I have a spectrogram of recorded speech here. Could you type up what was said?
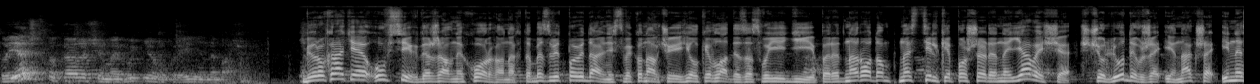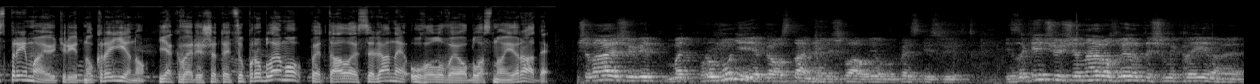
то я, чесно кажучи, майбутнього в Україні не бачу. Бюрократія у всіх державних органах та безвідповідальність виконавчої гілки влади за свої дії перед народом настільки поширене явище, що люди вже інакше і не сприймають рідну країну. Як вирішити цю проблему, питали селяни у голови обласної ради. Починаючи від Румунії, яка остання війшла у Європейський Союз, і закінчуючи найрозвинутішими країнами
